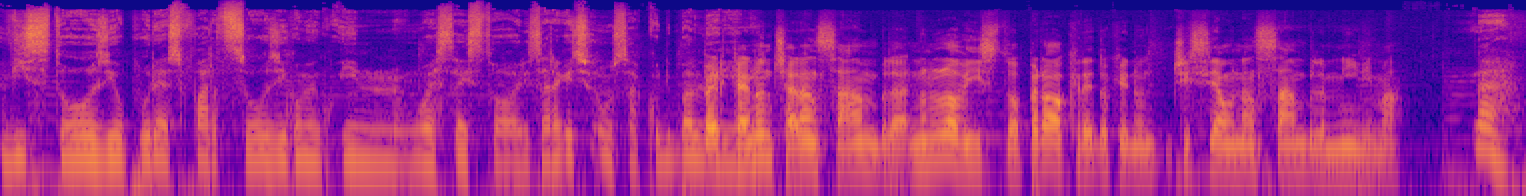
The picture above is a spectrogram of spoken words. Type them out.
vistosi oppure sfarzosi come in West Side Story sarà che ci sono un sacco di ballerini Perché non c'è l'ensemble, non l'ho visto, però credo che non ci sia un ensemble minima. Eh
